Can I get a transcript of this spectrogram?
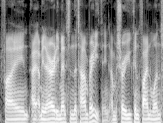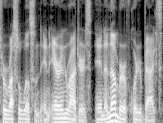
find, I, mean, I already mentioned the Tom Brady thing. I'm sure you can find ones for Russell Wilson and Aaron Rodgers and a number of quarterbacks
